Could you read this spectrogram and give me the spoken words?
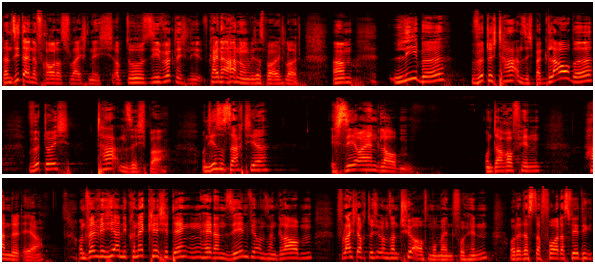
dann sieht deine Frau das vielleicht nicht, ob du sie wirklich liebst. Keine Ahnung, wie das bei euch läuft. Ähm, Liebe wird durch Taten sichtbar. Glaube wird durch Taten sichtbar. Und Jesus sagt hier, ich sehe euren Glauben. Und daraufhin handelt er. Und wenn wir hier an die Connect-Kirche denken, hey, dann sehen wir unseren Glauben vielleicht auch durch unseren Türauf-Moment vorhin oder das davor, dass wir die,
